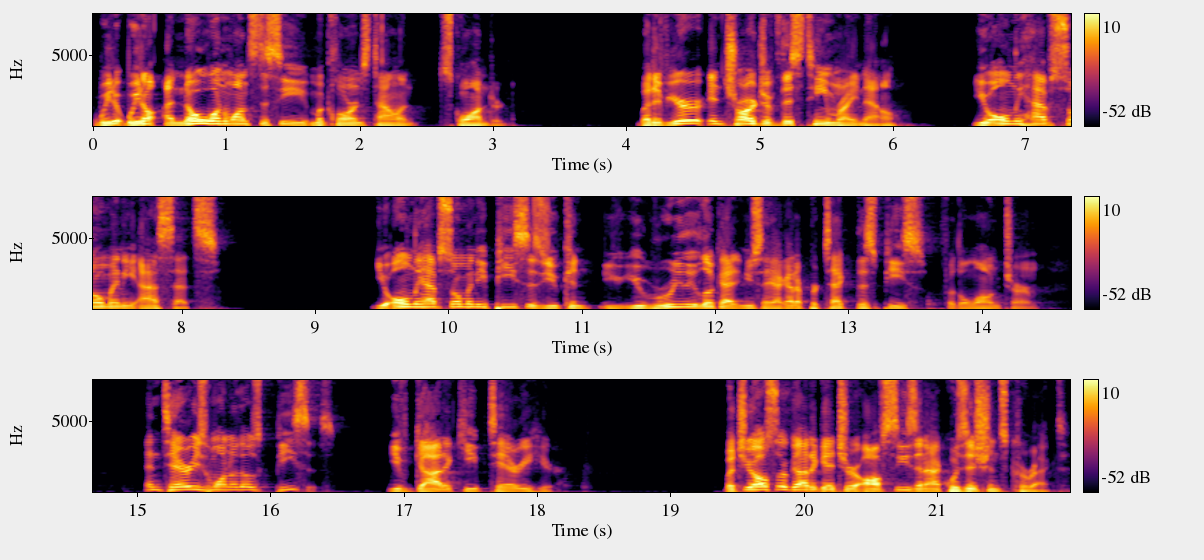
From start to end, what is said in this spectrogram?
We, we don't, no one wants to see McLaurin's talent squandered. But if you're in charge of this team right now, you only have so many assets. You only have so many pieces you can you, you really look at and you say, I got to protect this piece for the long term. And Terry's one of those pieces. You've got to keep Terry here. But you also got to get your offseason acquisitions correct.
